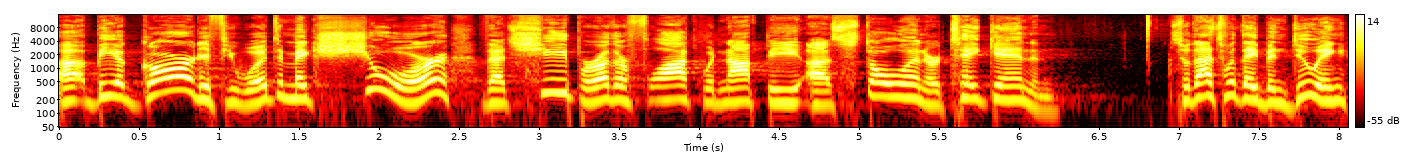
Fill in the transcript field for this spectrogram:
uh, be a guard, if you would, to make sure that sheep or other flock would not be uh, stolen or taken. And so that's what they've been doing.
